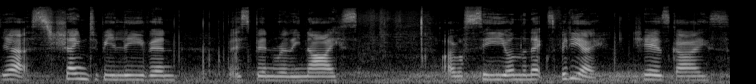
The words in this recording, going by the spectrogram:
yeah, it's a shame to be leaving, but it's been really nice. I will see you on the next video. Cheers guys.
